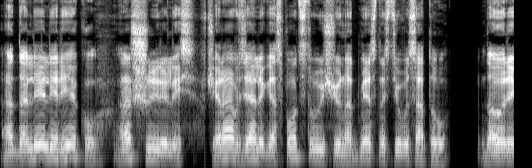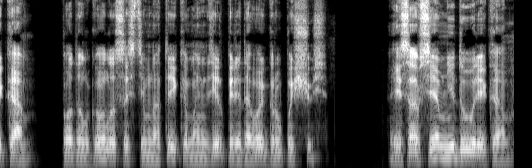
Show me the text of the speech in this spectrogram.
«Одолели реку, расширились, вчера взяли господствующую над местностью высоту. До рекам», — подал голос из темноты командир передовой группы «Щусь». И совсем не дуриком,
